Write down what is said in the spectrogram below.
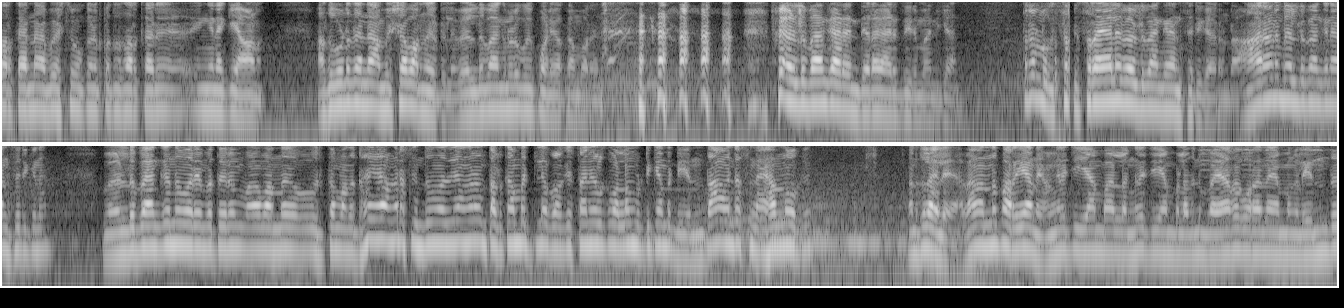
സർക്കാരിനെ അപേക്ഷിച്ച് നോക്കുകയാണെങ്കിൽ ഇപ്പോഴത്തെ സർക്കാർ ഇങ്ങനെയൊക്കെയാണ്. അതുകൊണ്ട് തന്നെ അമിത്ഷാ പറഞ്ഞു കേട്ടില്ല വേൾഡ് ബാങ്കിനോട് പോയി പണി വെക്കാൻ പറയുന്നത്. വേൾഡ് ബാങ്ക് ആരാ ഇന്ത്യയുടെ കാര്യം തീരുമാനിക്കാൻ. ഇത്രേ ഉള്ളൂ. ഇസ്രായേൽ വേൾഡ് ബാങ്കിനെ അനുസരിക്കാറുണ്ട്. ആരാണ് വേൾഡ് ബാങ്കിനെ അനുസരിക്കുന്നത് വേൾഡ് ബാങ്ക് എന്ന് പറയുമ്പോഴത്തേനും വന്ന് ഒരുത്തം വന്നിട്ട് ഹേ അങ്ങനെ സിന്ധു നദി അങ്ങനെ തടുക്കാൻ പറ്റില്ല. പാകിസ്ഥാനികൾക്ക് വെള്ളം മുട്ടിക്കാൻ പറ്റില്ല. എന്താ അവന്റെ സ്നേഹം നോക്ക്? മനസ്സിലായില്ലേ? അവൻ അന്ന് പറയാണ് അങ്ങനെ ചെയ്യാൻ പാടില്ല അങ്ങനെ ചെയ്യാൻ പാടില്ല. അതിന് വേറെ കുറേ നിയമങ്ങൾ. എന്ത്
